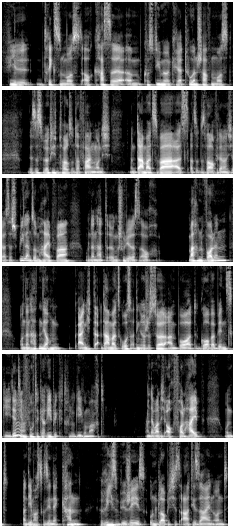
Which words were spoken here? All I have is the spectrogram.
viel tricksen musst, auch krasse ähm, Kostüme und Kreaturen schaffen musst. Es ist wirklich ein teures Unterfangen. Und ich, und damals war, als, also das war auch wieder natürlich, als das Spiel an so einem Hype war und dann hat irgendein Studio das auch machen wollen. Und dann hatten die auch einen eigentlich da, damals großartigen Regisseur an Bord, Gore Verbinski, der hat Hm. die Fluch der Karibik-Trilogie gemacht. Und der war natürlich auch voll Hype. Und an dem hast du gesehen, der kann Riesenbudgets, unglaubliches Artdesign und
